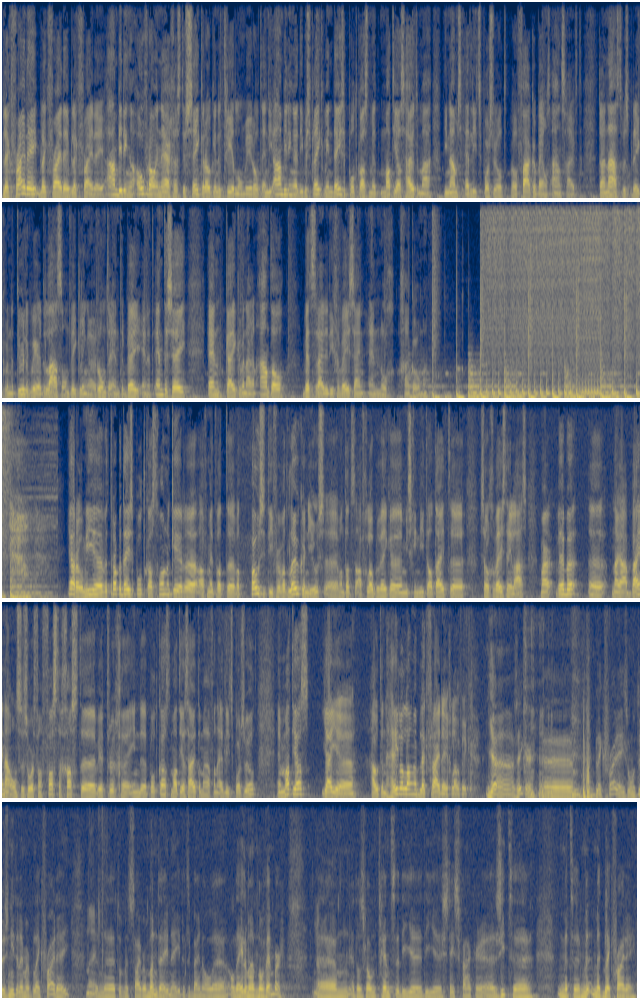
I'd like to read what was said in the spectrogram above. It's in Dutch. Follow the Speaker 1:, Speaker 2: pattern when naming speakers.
Speaker 1: Black Friday, Black Friday, Black Friday. Aanbiedingen overal en nergens, dus zeker ook in de triathlonwereld. En die aanbiedingen die bespreken we in deze podcast met Matthias Huytema, die namens Athlete Sportsworld wel vaker bij ons aanschuift. Daarnaast bespreken we natuurlijk weer de laatste ontwikkelingen rond de NTB en het NTC. En kijken we naar een aantal wedstrijden die geweest zijn en nog gaan komen. Ja, Romy, eh, we trappen deze podcast gewoon een keer eh, af met wat, uh, wat positiever, wat leuker nieuws. want dat is de afgelopen weken misschien niet altijd zo geweest, helaas. Maar we hebben nou ja, bijna onze soort van vaste gast weer terug in de podcast. Matthias Huytema van Athlete Sports World. En Matthias, jij houdt een hele lange Black Friday, geloof ik.
Speaker 2: Ja, zeker. uh, Black Friday is ondertussen niet alleen maar Black Friday. Nee. En, uh, tot met Cyber Monday. Nee, dat is bijna al, uh, al de hele maand november. Ja. Um, en dat is wel een trend die, die je steeds vaker ziet met, met Black Friday.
